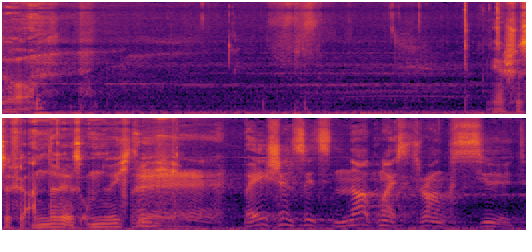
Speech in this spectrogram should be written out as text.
So. Mehr Schüsse für andere ist unwichtig. Patience is not my strong suit.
